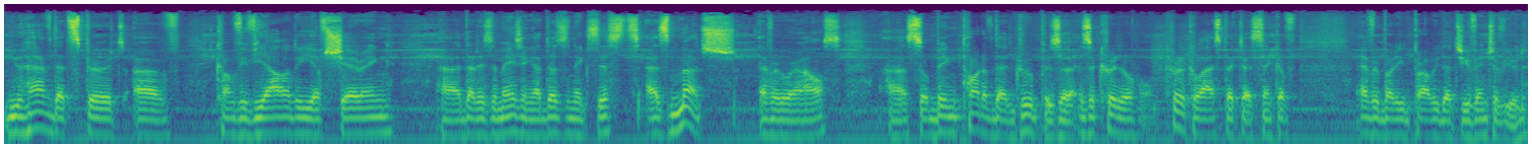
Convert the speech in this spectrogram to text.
you have that spirit of conviviality of sharing. Uh, that is amazing. That doesn't exist as much everywhere else. Uh, so being part of that group is a is a critical critical aspect, I think, of everybody probably that you've interviewed.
